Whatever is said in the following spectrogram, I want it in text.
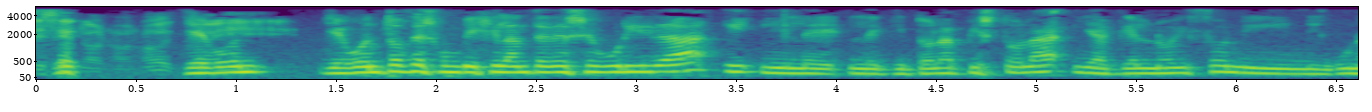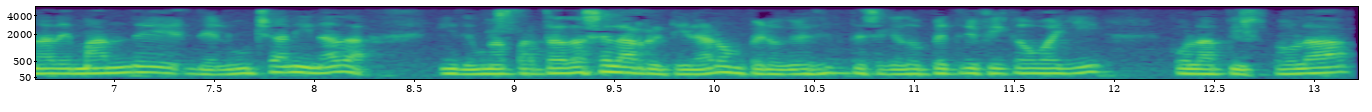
llegó, entonces un vigilante de seguridad y, le, le, quitó la pistola y aquel no hizo ni ninguna demanda de, de, lucha ni nada. Y de una patada se la retiraron, pero quiero decirte, se quedó petrificado allí con la pistola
